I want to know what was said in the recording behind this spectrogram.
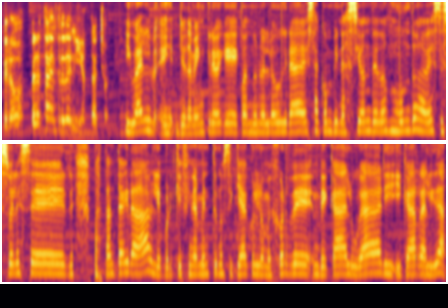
pero, pero está entretenido, está chón. Igual, eh, yo también creo que cuando uno logra esa combinación de dos mundos, a veces suele ser bastante agradable, porque finalmente uno se queda con lo mejor de, cada lugar y, y cada realidad.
